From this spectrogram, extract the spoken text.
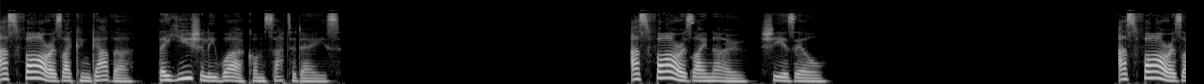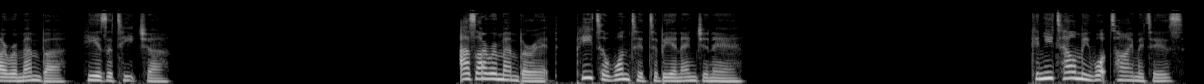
As far as I can gather, they usually work on Saturdays. As far as I know, she is ill. As far as I remember, he is a teacher. As I remember it, Peter wanted to be an engineer. Can you tell me what time it is?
